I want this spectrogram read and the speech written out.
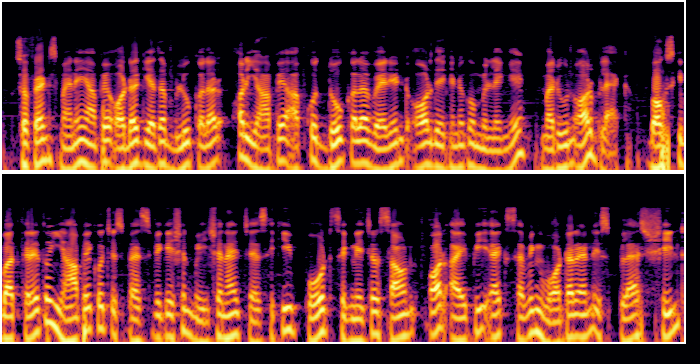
सो so फ्रेंड्स मैंने यहाँ पे ऑर्डर किया था ब्लू कलर और यहाँ पे आपको दो कलर वेरिएंट और देखने को मिलेंगे मरून और ब्लैक बॉक्स की बात करें तो यहाँ पे कुछ स्पेसिफिकेशन मेंशन है, जैसे कि पोर्ट सिग्नेचर साउंड और I P X saving water and splash shield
